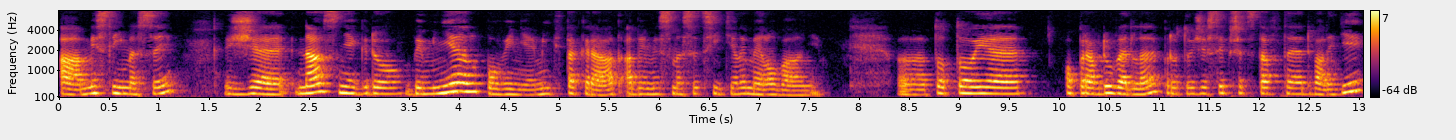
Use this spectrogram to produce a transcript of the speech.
A myslíme si, že nás někdo by měl povinně mít tak rád, aby my jsme se cítili milováni. E, toto je opravdu vedle, protože si představte dva lidi.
